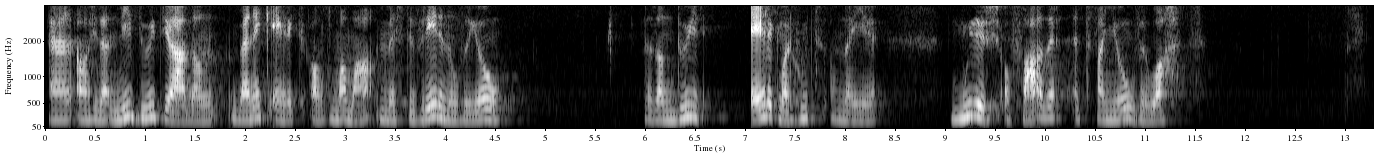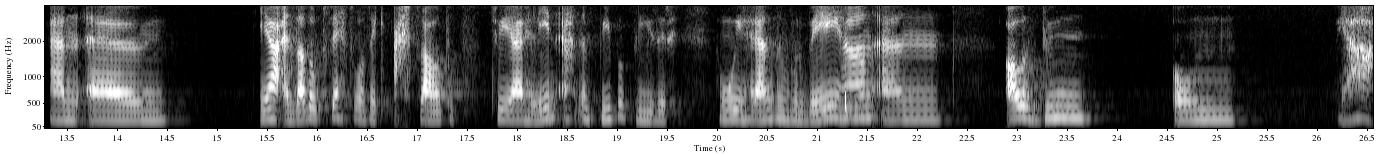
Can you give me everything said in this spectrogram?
En als je dat niet doet, ja, dan ben ik eigenlijk als mama mistevreden over jou. Dus dan doe je het eigenlijk maar goed, omdat je moeder of vader het van jou verwacht. En um, ja, in dat opzicht was ik echt wel tot twee jaar geleden echt een people pleaser. Gewoon je grenzen voorbij gaan en alles doen om, ja,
